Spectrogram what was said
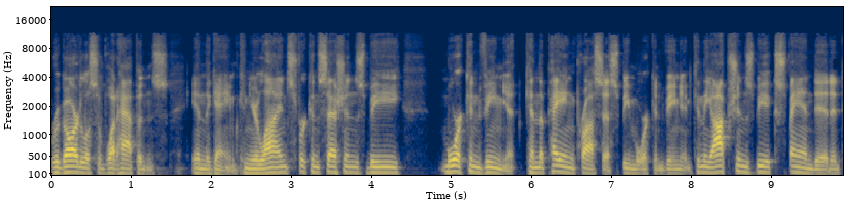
regardless of what happens in the game? Can your lines for concessions be more convenient? Can the paying process be more convenient? Can the options be expanded? And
